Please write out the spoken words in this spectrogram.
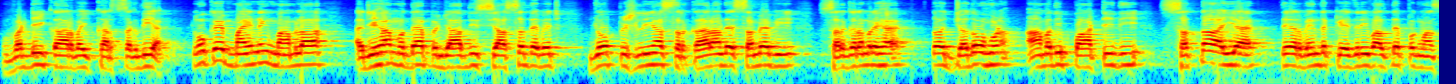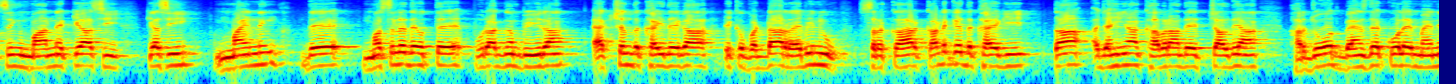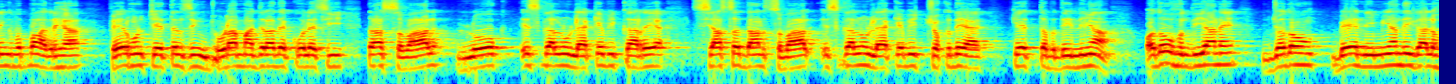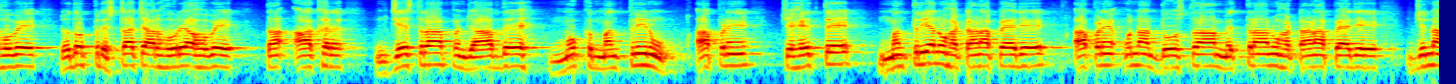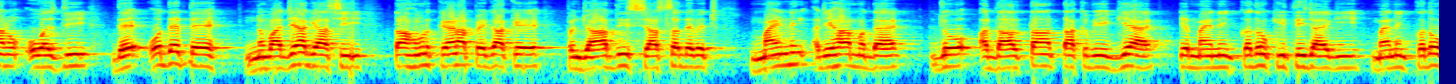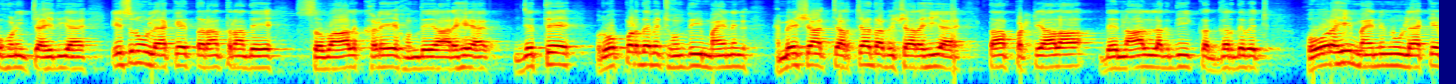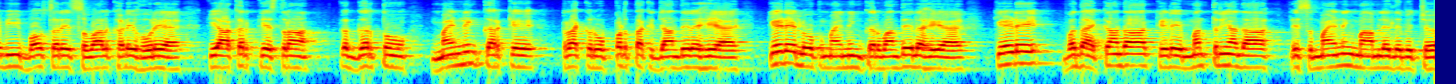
ਵੱਡੀ ਕਾਰਵਾਈ ਕਰ ਸਕਦੀ ਹੈ ਕਿਉਂਕਿ ਮਾਈਨਿੰਗ ਮਾਮਲਾ ਅਜਿਹਾ ਮੁੱਦਾ ਹੈ, ਪੰਜਾਬ ਦੀ ਸਿਆਸਤ ਦੇ ਵਿੱਚ ਜੋ ਪਿਛਲੀਆਂ ਸਰਕਾਰਾਂ ਦੇ ਸਮੇਂ ਵੀ ਸਰਗਰਮ ਰਿਹਾ ਹੈ। ਤਾਂ ਜਦੋਂ ਹੁਣ ਆਮ ਆਦਮੀ ਪਾਰਟੀ ਦੀ ਸੱਤਾ ਆਈ ਹੈ ਤੇ ਅਰਵਿੰਦ ਕੇਜਰੀਵਾਲ ਤੇ ਭਗਵੰਤ ਸਿੰਘ ਮਾਨ ਨੇ ਕਿਹਾ ਸੀ ਕਿ ਅਸੀਂ ਮਾਈਨਿੰਗ ਦੇ ਮਸਲੇ ਦੇ ਉੱਤੇ ਪੂਰਾ ਗੰਭੀਰ ਆ ਐਕਸ਼ਨ ਦਿਖਾਈ ਦੇਗਾ, ਇੱਕ ਵੱਡਾ ਰੈਵਨਿਊ ਸਰਕਾਰ ਕੱਢ ਕੇ ਦਿਖਾਏਗੀ, ਤਾਂ ਅਜਹੀਆਂ ਖਬਰਾਂ ਦੇ ਚਲਦਿਆਂ ਹਰਜੋਤ ਬੈਂਸ ਦੇ ਕੋਲੇ ਮਾਈਨਿੰਗ ਵਿਭਾਗ ਰਿਹਾ, ਫਿਰ ਹੁਣ ਚੇਤਨ ਸਿੰਘ ਜੋੜਾ ਮਾਜਰਾ ਦੇ ਕੋਲੇ ਸੀ, ਤਾਂ ਸਵਾਲ ਲੋਕ ਇਸ ਗੱਲ ਨੂੰ ਲੈ ਕੇ ਵੀ ਕਰ ਰਹੇ ਆ, ਸਿਆਸਤਦਾਨ ਸਵਾਲ ਇਸ ਗੱਲ ਨੂੰ ਲੈ ਕੇ ਵੀ ਚੁੱਕਦੇ ਆ ਕਿ ਤਬਦੀਲੀਆਂ ਉਦੋਂ ਹੁੰਦੀਆਂ ਨੇ, ਜਦੋਂ ਬੇਨੀਮੀਆਂ ਦੀ ਗੱਲ ਹੋਵੇ, ਜਦੋਂ ਭ੍ਰਿਸ਼ਟਾਚਾਰ ਹੋ ਰਿਹਾ ਹੋਵੇ, ਤਾਂ ਆਖਰ ਜਿਸ ਤਰ੍ਹਾਂ ਪੰਜਾਬ ਦੇ ਮੁੱਖ ਮੰਤਰੀ ਨੂੰ ਆਪਣੇ ਚਹੇਤੇ ਮੰਤਰੀਆਂ ਨੂੰ ਹਟਾਉਣਾ ਪੈ ਜੇ, ਆਪਣੇ ਉਹਨਾਂ ਦੋਸਤਾਂ, ਮਿੱਤਰਾਂ ਨੂੰ ਹਟਾਉਣਾ ਪੈ ਜੇ, ਜਿਨ੍ਹਾਂ ਨੂੰ OSD ਦੇ ਅਹੁਦੇ ਤੇ ਨਵਾਜਿਆ ਗਿਆ ਸੀ, ਤਾਂ ਹੁਣ ਕਹਿਣਾ ਪਏਗਾ ਕਿ ਪੰਜਾਬ ਦੀ ਸਿਆਸਤ ਦੇ ਵਿੱਚ ਮਾਈਨਿੰਗ ਅਜਿਹਾ ਮੁੱਦਾ ਹੈ ਜੋ ਅਦਾਲਤਾਂ ਤੱਕ ਵੀ ਗਿਆ ਕਿ ਮਾਈਨਿੰਗ ਕਦੋਂ ਕੀਤੀ ਜਾਏਗੀ, ਮਾਈਨਿੰਗ ਕਦੋਂ ਹੋਣੀ ਚਾਹੀਦੀ ਹੈ, ਇਸ ਨੂੰ ਲੈ ਕੇ ਤਰ੍ਹਾਂ ਤਰ੍ਹਾਂ ਦੇ ਸਵਾਲ ਖੜੇ ਹੁੰਦੇ ਆ ਰਹੇ ਹੈ। ਜਿੱਥੇ ਰੋਪੜ ਦੇ ਵਿੱਚ ਹੁੰਦੀ ਮਾਈਨਿੰਗ ਹਮੇਸ਼ਾ ਚਰਚਾ ਦਾ ਵਿਸ਼ਾ ਰਹੀ ਹੈ, ਤਾਂ ਪਟਿਆਲਾ ਦੇ ਨਾਲ ਲੱਗਦੀ ਘੱਗਰ ਦੇ ਵਿੱਚ ਹੋ ਰਹੀ ਮਾਈਨਿੰਗ ਨੂੰ ਲੈ ਕੇ ਵੀ ਬਹੁਤ ਸਾਰੇ ਸਵਾਲ ਖੜੇ ਹੋ ਰਹੇ ਹੈ ਕਿ ਆਖਰ ਕਿਸ ਤਰ੍ਹਾਂ ਘੱਗਰ ਤੋਂ ਮਾਈਨਿੰਗ ਕਰਕੇ ਟਰੱਕ ਰੋਪੜ ਤੱਕ ਜਾਂਦੇ ਰਹੇ ਹੈ, ਕਿਹੜੇ ਲੋਕ ਮਾਈਨਿੰਗ ਕਰਵਾਉਂਦੇ ਰਹੇ ਹੈ ਕਿਹੜੇ ਵਿਧਾਇਕਾਂ ਦਾ, ਕਿਹੜੇ ਮੰਤਰੀਆਂ ਦਾ ਇਸ ਮਾਈਨਿੰਗ ਮਾਮਲੇ ਦੇ ਵਿੱਚ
